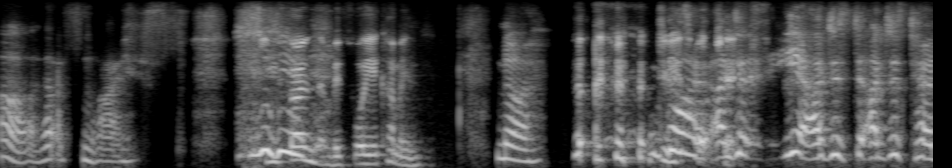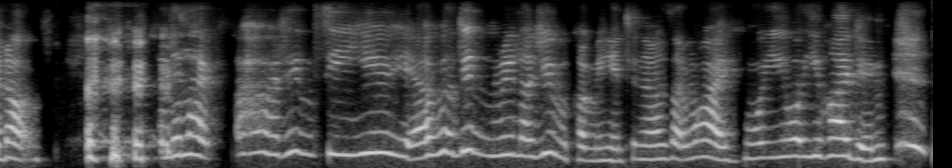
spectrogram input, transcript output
oh that's nice You phone them before you come in. no No, I just yeah, I just I just turned up and they're like, oh, I didn't see you here. I didn't realize you were coming here today. I was like, why? What are you what are you hiding?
